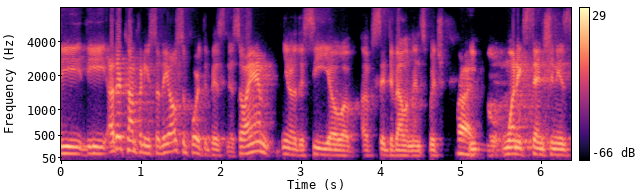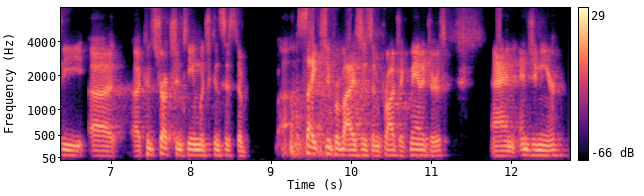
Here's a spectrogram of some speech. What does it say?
the the other companies, so they all support the business. So I am you know the CEO of of Sid Developments, which you know, one extension is the uh, uh, construction team, which consists of uh, site supervisors and project managers and engineer,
